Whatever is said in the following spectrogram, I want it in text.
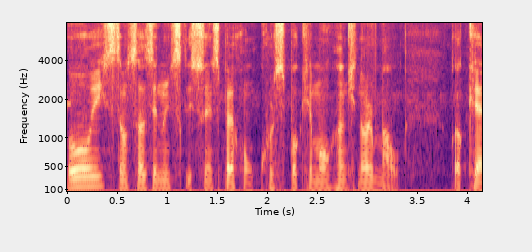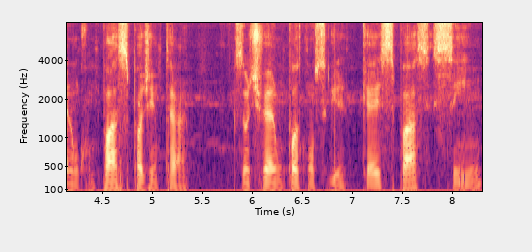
Oi, estamos fazendo inscrições para concurso Pokémon Rank Normal. Qualquer um com passe pode entrar. Se não tiver um, pode conseguir. Quer passe? Sim.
